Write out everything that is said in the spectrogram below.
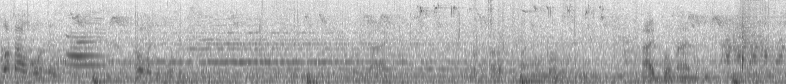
Got our orders. Nobody goes in this. Poor guy. Don't talk too much, folks. I'd go, man.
